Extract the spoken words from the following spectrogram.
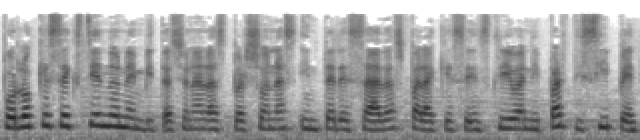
por lo que se extiende una invitación a las personas interesadas para que se inscriban y participen.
